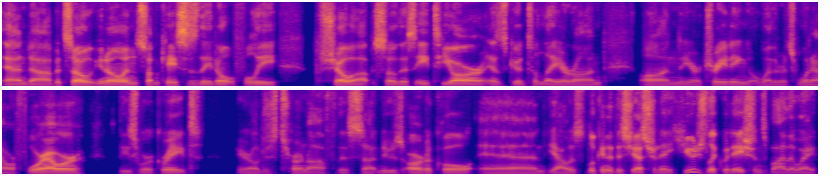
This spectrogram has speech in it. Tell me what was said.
And uh, but so you know, in some cases they don't fully show up. So this ATR is good to layer on on your trading, whether it's one hour, four hour. These work great. Here, I'll just turn off this uh, news article. And yeah, I was looking at this yesterday. Huge liquidations, by the way.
